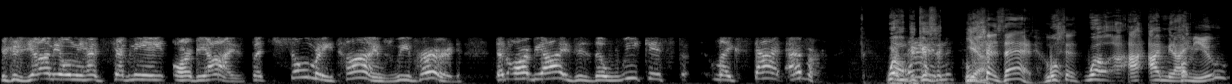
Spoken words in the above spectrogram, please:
because Yandy only had 78 RBIs. But so many times we've heard that RBIs is the weakest like stat ever. Well, And because then- Who yeah. says that? Who well, says? Well, I, I mean, From I, you?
